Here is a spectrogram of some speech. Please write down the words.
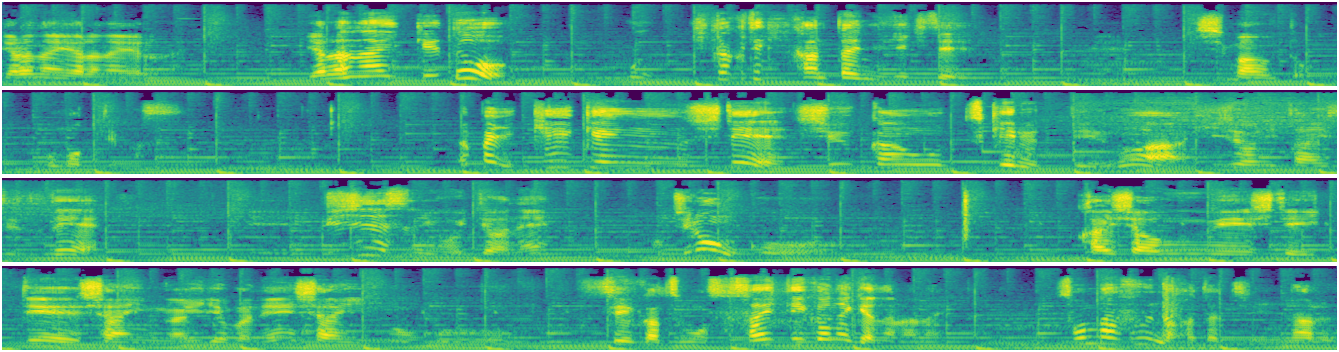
やらないやらないやらない。やらないけど比較的簡単にできてしまうと思ってます。ぱり経験して習慣をつけるっていうのは非常に大切でえビジネスにおいてはねもちろんこう会社を運営していって社員がいればね社員のこう生活も支えていかなきゃならない。そんな風な形になるん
